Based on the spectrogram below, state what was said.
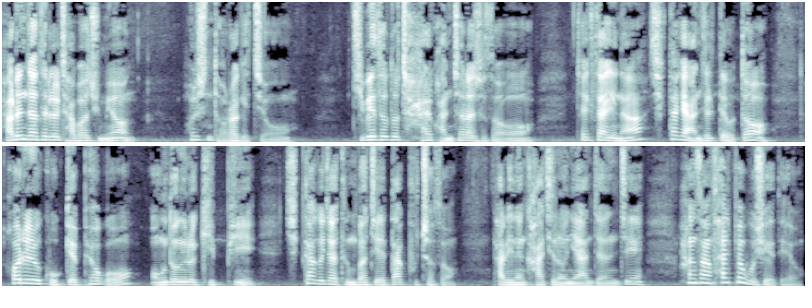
바른 자세를 잡아주면 훨씬 덜 하겠죠. 집에서도 잘 관찰하셔서 책상이나 식탁에 앉을 때부터 허리를 곧게 펴고 엉덩이를 깊이 식탁 의자 등받이에 딱 붙여서 다리는 가지런히 앉았는지 항상 살펴보셔야 돼요.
